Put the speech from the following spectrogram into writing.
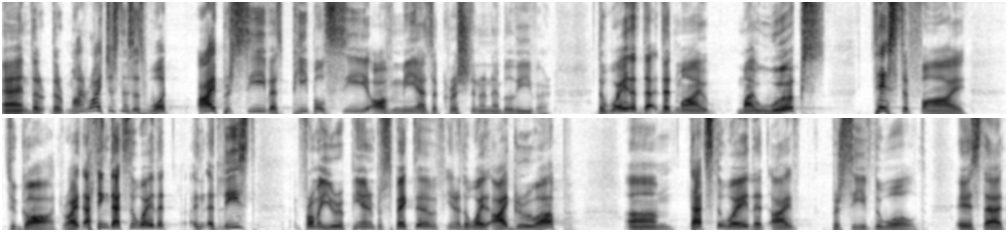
and the, the, my righteousness is what I perceive as people see of me as a Christian and a believer. The way that, that, that my, my works testify to God, right? I think that's the way that, at least from a European perspective, you know, the way I grew up, um, that's the way that I perceive the world. Is that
